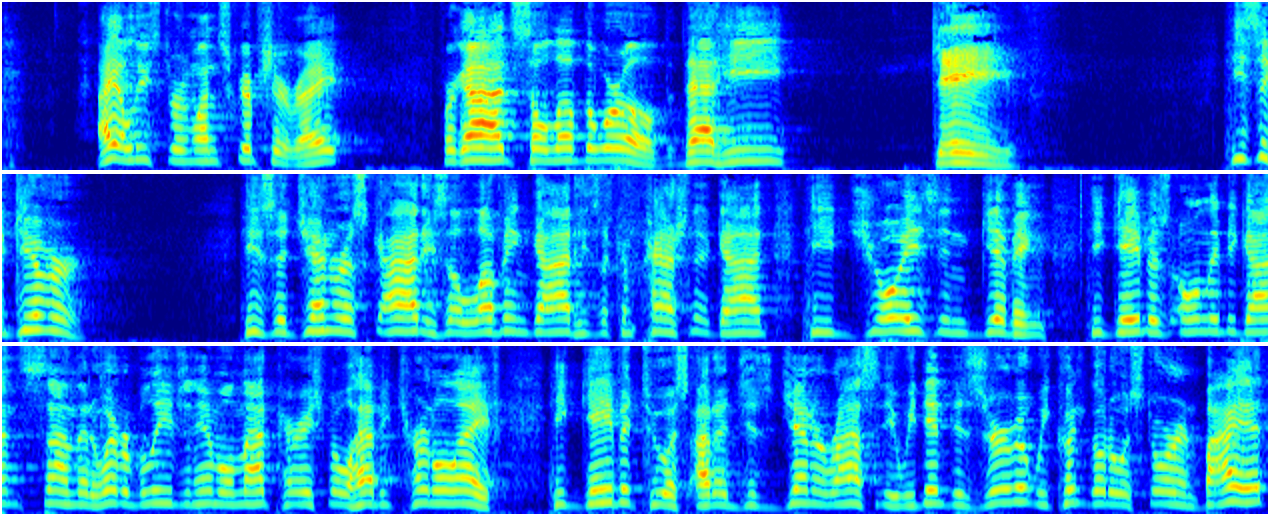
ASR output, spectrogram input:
I at least learned one scripture, right? For God so loved the world that he gave. He's a giver. He's a generous God. He's a loving God. He's a compassionate God. He joys in giving. He gave his only begotten Son that whoever believes in him will not perish but will have eternal life. He gave it to us out of just generosity. We didn't deserve it. We couldn't go to a store and buy it.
